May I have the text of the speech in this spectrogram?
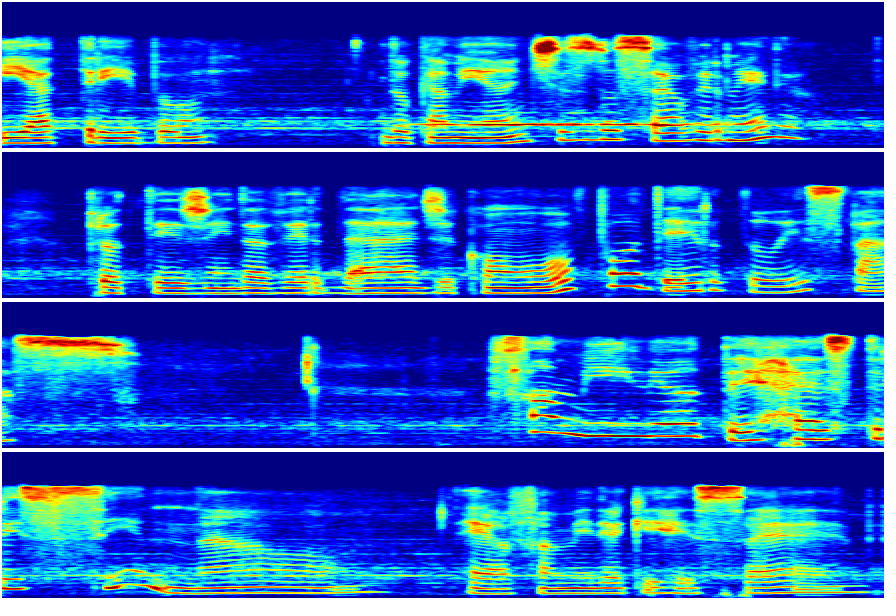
e a tribo do Caminhantes do Céu Vermelho, protegendo a verdade com o poder do espaço. Família terrestre sinal é a família que recebe,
